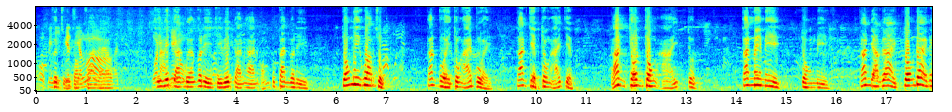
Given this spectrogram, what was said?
โอ้ปีขึ้นนี้สู่เปลี่ยนท้อเสียงงฟ้าเนาะแล้วหัหชีน้วิตการเมืองก็ดีชีวิตการงานของทุกท่านก็ดี จงมีความสุข ท่านป่วยจงหายป่วย ท่านเจ็บจงหายเจ็บ ท่านจนจงหายจน ท่านไม่มีจงมี ท่านอยากได้จงได้ใน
